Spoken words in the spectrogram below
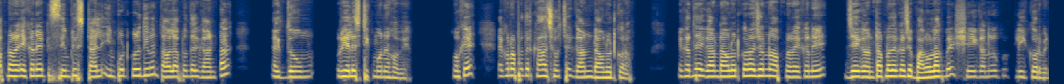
আপনারা এখানে একটি সিম্পলি স্টাইল ইম্পোর্ট করে দিবেন তাহলে আপনাদের গানটা একদম রিয়েলিস্টিক মনে হবে ওকে এখন আপনাদের কাজ হচ্ছে গান ডাউনলোড করা এখান থেকে গান ডাউনলোড করার জন্য আপনারা এখানে যে গানটা আপনাদের কাছে ভালো লাগবে সেই গানের উপর ক্লিক করবেন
